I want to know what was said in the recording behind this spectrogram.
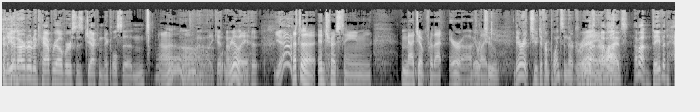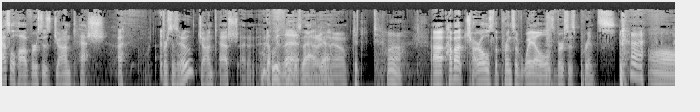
Leonardo DiCaprio versus Jack Nicholson. Oh, I like it. I Really? like it. Yeah. that's a interesting matchup for that era. They were like, two. They were at two different points in their careers Right. and how their about, lives. how about David Hasselhoff versus John Tesh? versus who? John Tesh. I don't know. Who the Who is fuck that? Is that? I don't yeah. even know. Did, huh. Uh, how about Charles, the Prince of Wales, versus Prince? Oh,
